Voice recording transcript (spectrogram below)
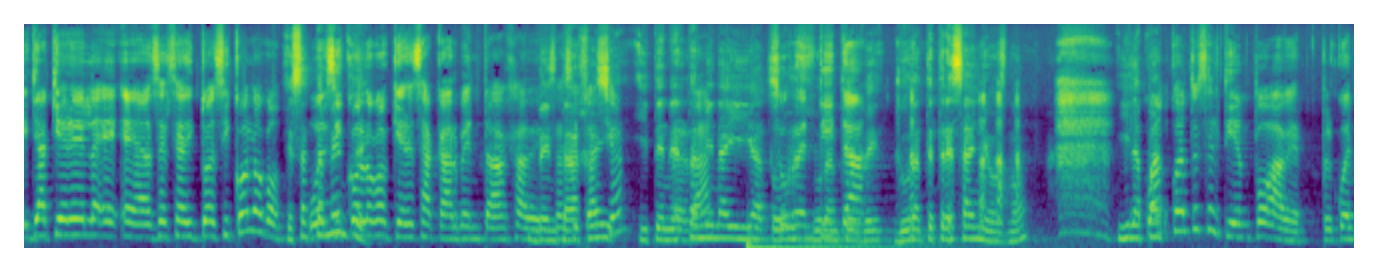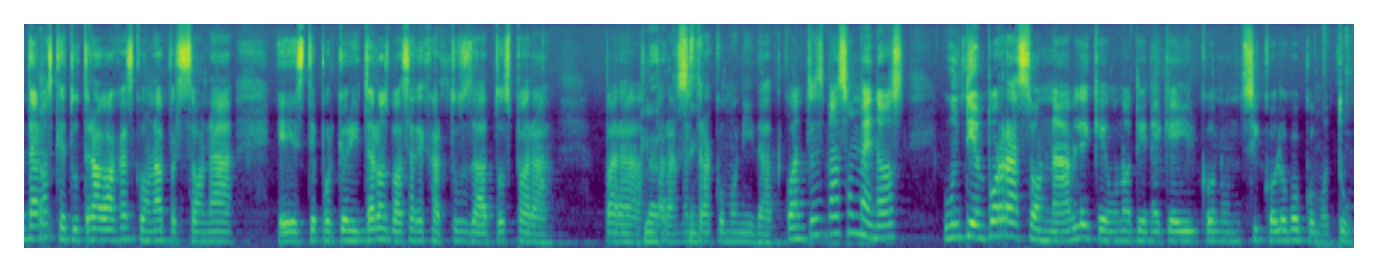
ya quiere eh, eh, hacerse adicto al psicólogo. Exactamente. O el psicólogo quiere sacar ventaja de esa situación. Y, tener también ahí a todos durante, durante tres años, ¿no? Y la ¿Cuánto, es el tiempo? A ver, pues cuéntanos que tú trabajas con una persona, este, porque ahorita nos vas a dejar tus datos para, para, para nuestra comunidad. ¿Cuánto es más o menos un tiempo razonable que uno tiene que ir con un psicólogo como tú?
